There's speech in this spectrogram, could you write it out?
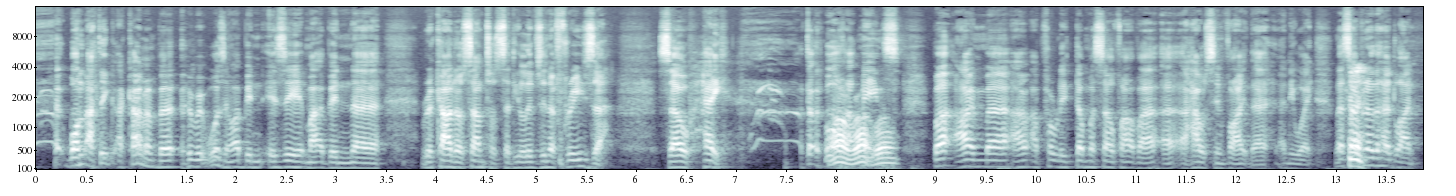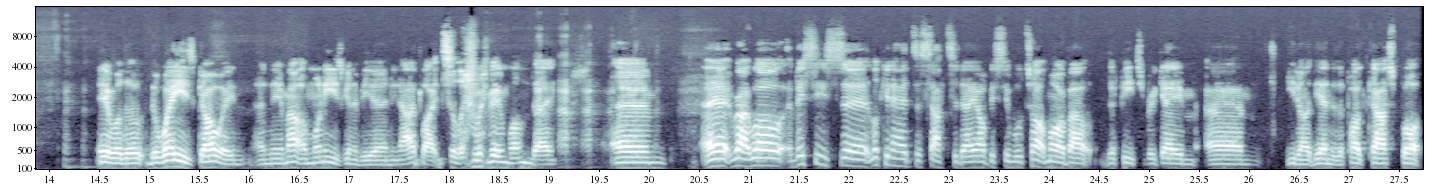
One, I think I can't remember who it was. It might have been Izzy. It might have been uh, Ricardo Santos said he lives in a freezer. So hey. I don't know what oh, that right, means, well. but I'm uh, I've probably done myself out of a, a house invite there. Anyway, let's have another headline. Yeah, well, the the way he's going and the amount of money he's going to be earning, I'd like to live with him one day. Um, uh, right, well, this is uh, looking ahead to Saturday. Obviously, we'll talk more about the Peterborough game, um, you know, at the end of the podcast. But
